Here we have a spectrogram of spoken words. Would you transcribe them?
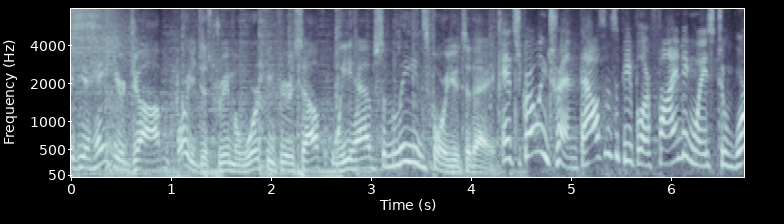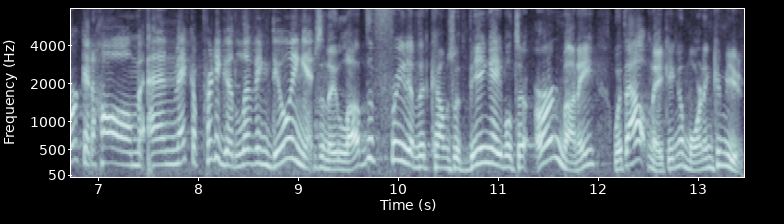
If you hate your job or you just dream of working for yourself, we have some leads for you today. It's a growing trend. Thousands of people are finding ways to work at home and make a pretty good living doing it. And they love the freedom that comes with being able to earn money without making a morning commute.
